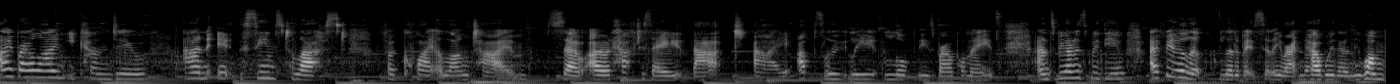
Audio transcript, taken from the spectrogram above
eyebrow line you can do and it seems to last for quite a long time. So I would have to say that I absolutely love these brow pomades and to be honest with you I feel a little, little bit silly right now with only one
